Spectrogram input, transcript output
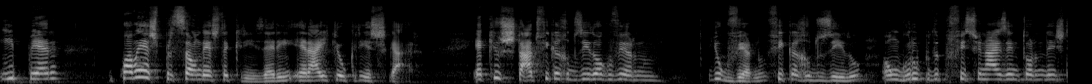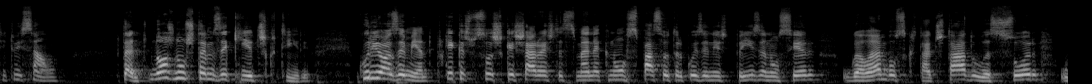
hiper qual é a expressão desta crise? Era, era aí que eu queria chegar. É que o Estado fica reduzido ao governo. E o governo fica reduzido a um grupo de profissionais em torno da instituição. Portanto, nós não estamos aqui a discutir Curiosamente, porque é que as pessoas queixaram esta semana que não se passa outra coisa neste país a não ser o Galamba, o secretário de Estado, o assessor, o,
